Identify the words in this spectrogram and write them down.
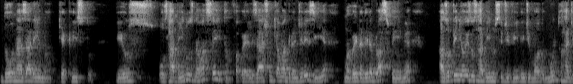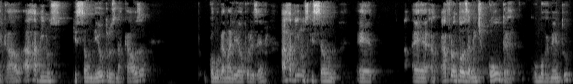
do Nazareno, que é Cristo. E os, os rabinos não aceitam, eles acham que é uma grande heresia, uma verdadeira blasfêmia. As opiniões dos rabinos se dividem de modo muito radical. Há rabinos que são neutros na causa, como Gamaliel, por exemplo. Há rabinos que são é, é, afrontosamente contra o movimento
